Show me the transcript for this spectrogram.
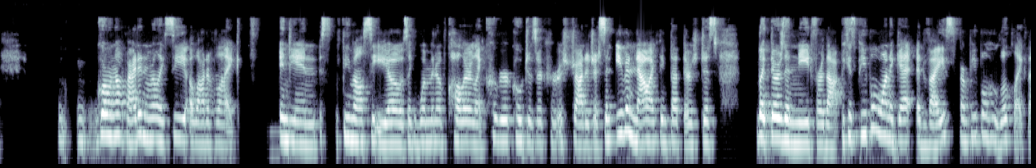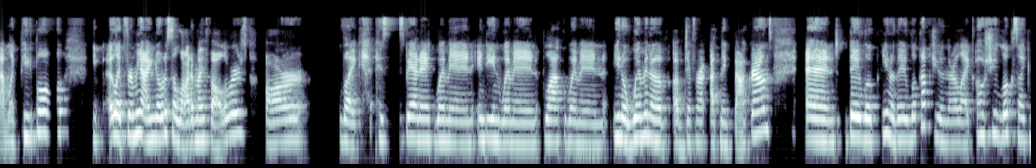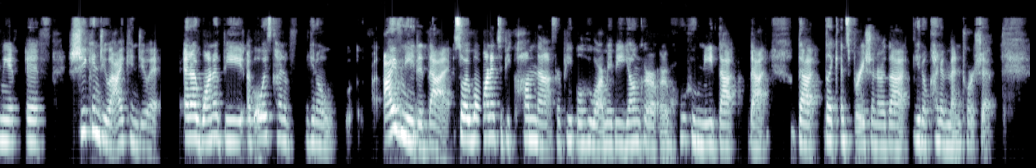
growing up, I didn't really see a lot of like Indian female CEOs, like women of color, like career coaches or career strategists. And even now, I think that there's just like there's a need for that because people want to get advice from people who look like them. Like people, like for me, I notice a lot of my followers are like Hispanic women, Indian women, Black women, you know, women of of different ethnic backgrounds, and they look, you know, they look up to you and they're like, oh, she looks like me. If if she can do it, I can do it. And I want to be. I've always kind of, you know, I've needed that, so I wanted to become that for people who are maybe younger or who, who need that that that like inspiration or that you know kind of mentorship.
